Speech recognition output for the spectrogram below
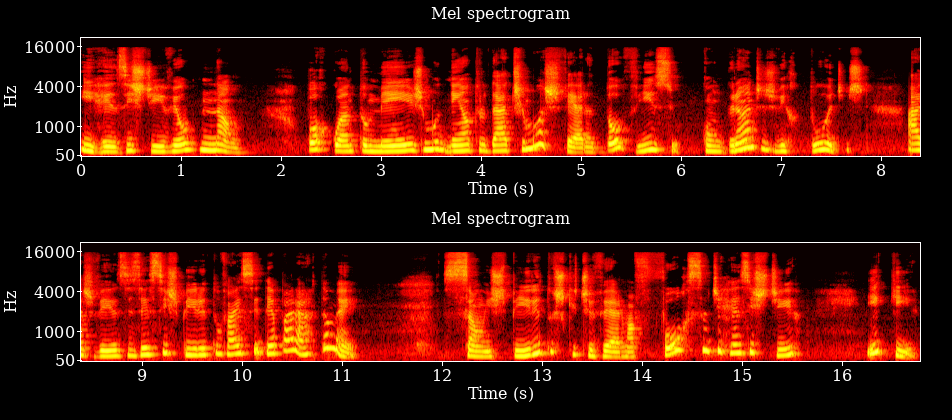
irresistível, não. Porquanto, mesmo dentro da atmosfera do vício, com grandes virtudes, às vezes esse espírito vai se deparar também. São espíritos que tiveram a força de resistir e que,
